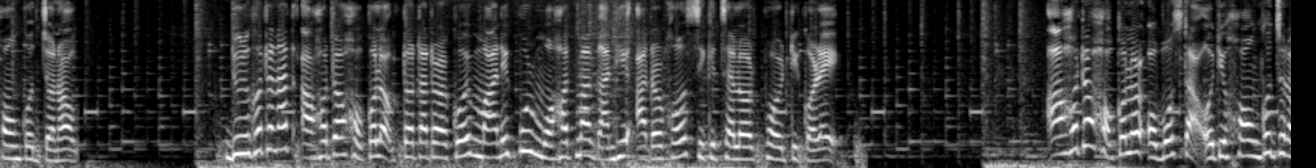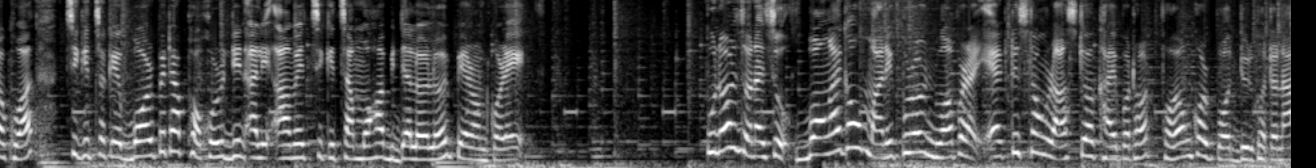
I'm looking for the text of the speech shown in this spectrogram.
সংকটজনক। দুৰ্ঘটনাত আহতসকলক ততাতয়াকৈ মাণিকপুৰ মহাত্মা গান্ধী আদৰ্শ চিকিৎসালয়ত ভৰ্তি কৰে। আহতসকলৰ অৱস্থা অতি সংকটজনক হোৱাত চিকিৎসকে বৰপেটা ফখৰুদ্দিন আলী আহমেদ চিকিৎসা মহাবিদ্যালয়লৈ প্ৰেৰণ কৰে। পুনৰ জনাইছো বঙাইগাঁও মাণিকপুৰৰ নোৱাপাৰাৰ একত্ৰিছ নং ৰাষ্ট্ৰীয় ঘাইপথত ভয়ংকৰ পথ দুৰ্ঘটনা।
